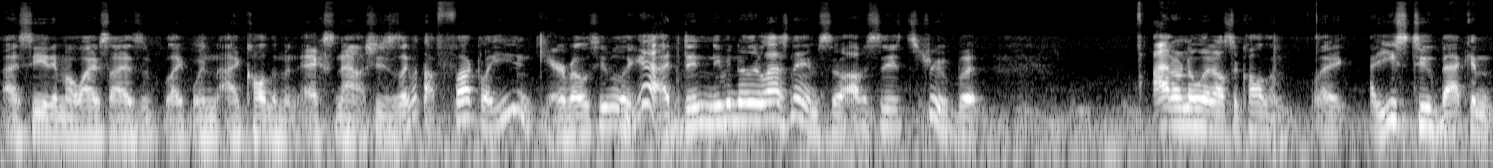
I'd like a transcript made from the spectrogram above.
I see it in my wife's eyes of like when I call them an ex now. She's just like, what the fuck? Like you didn't care about those people? Like yeah, I didn't even know their last name. So obviously it's true, but I don't know what else to call them. Like I used to back in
